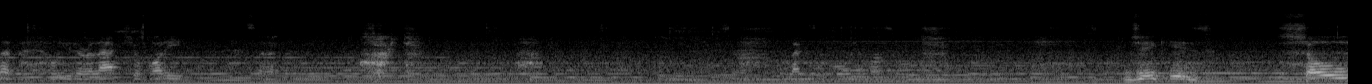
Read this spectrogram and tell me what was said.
Let tell you to relax your body. Your muscles. Jake is so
